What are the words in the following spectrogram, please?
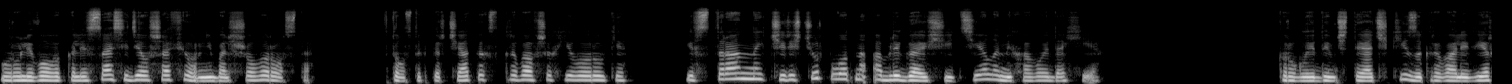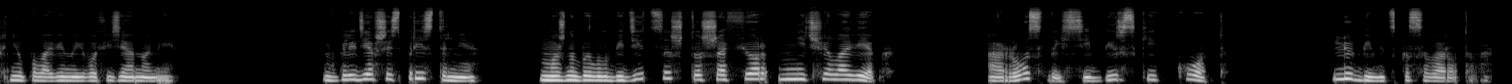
У рулевого колеса сидел шофер небольшого роста в толстых перчатках, скрывавших его руки, и в странной, чересчур плотно облегающей тело меховой дахе. Круглые дымчатые очки закрывали верхнюю половину его физиономии. Вглядевшись пристальнее, можно было убедиться, что шофер не человек, а рослый сибирский кот, любимец Косоворотова.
